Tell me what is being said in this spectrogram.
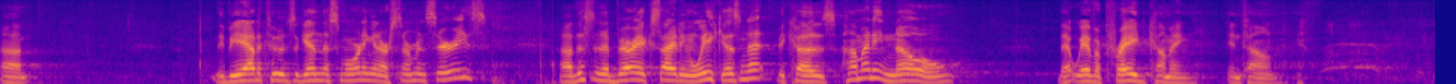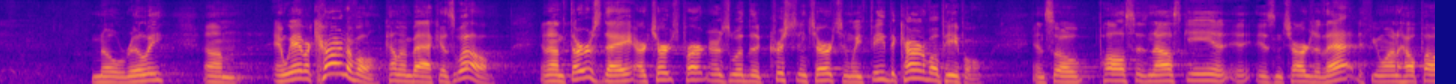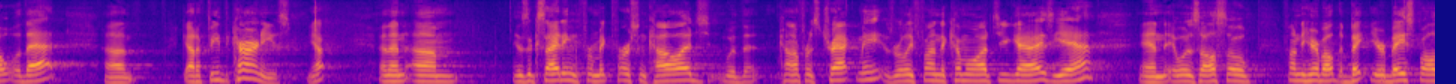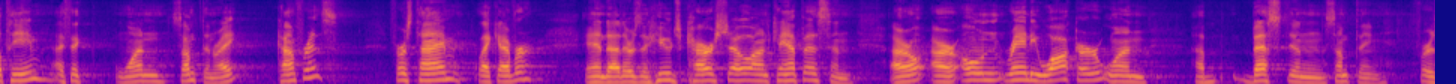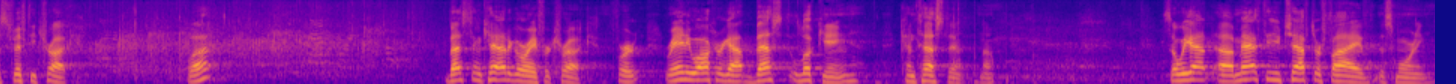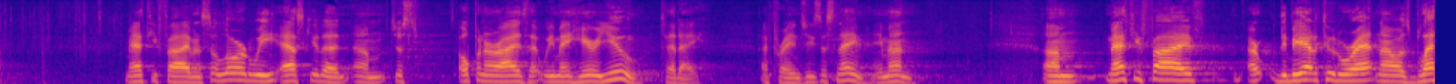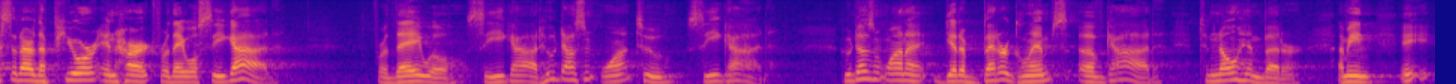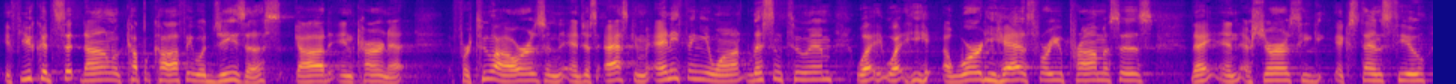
Um, the Beatitudes again this morning in our sermon series. Uh, this is a very exciting week, isn't it? Because how many know that we have a parade coming in town? no, really? Um, and we have a carnival coming back as well. And on Thursday, our church partners with the Christian church and we feed the carnival people. And so Paul Cisnowski is in charge of that. If you want to help out with that, uh, got to feed the carnies. Yep. And then um, it was exciting for McPherson College with the conference track meet. It was really fun to come watch you guys. Yeah. And it was also fun to hear about the, your baseball team. I think won something, right? Conference? First time, like ever. And uh, there was a huge car show on campus, and our, our own Randy Walker won uh, best in something for his 50 truck. What? Best in category for truck. For Randy Walker got best looking contestant. No. So we got uh, Matthew chapter 5 this morning. Matthew 5. And so, Lord, we ask you to um, just Open our eyes that we may hear you today. I pray in Jesus' name. Amen. Um, Matthew 5, our, the beatitude we're at now is Blessed are the pure in heart, for they will see God. For they will see God. Who doesn't want to see God? Who doesn't want to get a better glimpse of God, to know Him better? I mean, if you could sit down with a cup of coffee with Jesus, God incarnate, for two hours and, and just ask him anything you want. Listen to him, what, what he, a word he has for you, promises that, and assurance he extends to you.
